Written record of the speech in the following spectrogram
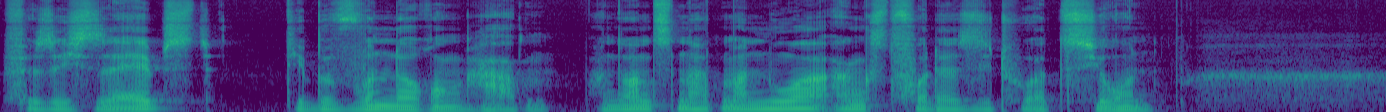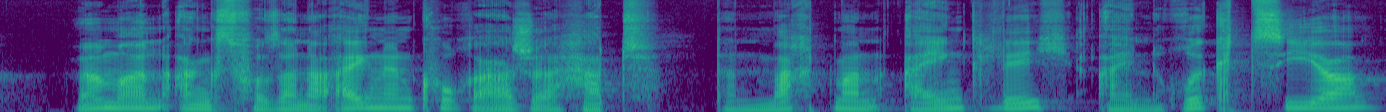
für sich selbst die Bewunderung haben. Ansonsten hat man nur Angst vor der Situation. Wenn man Angst vor seiner eigenen Courage hat, dann macht man eigentlich einen Rückzieher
